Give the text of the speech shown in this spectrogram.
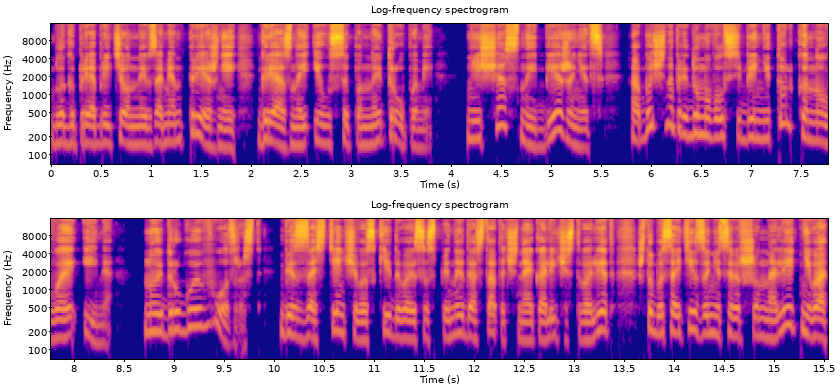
благоприобретенной взамен прежней, грязной и усыпанной трупами, несчастный беженец обычно придумывал себе не только новое имя — но и другой возраст, беззастенчиво скидывая со спины достаточное количество лет, чтобы сойти за несовершеннолетнего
